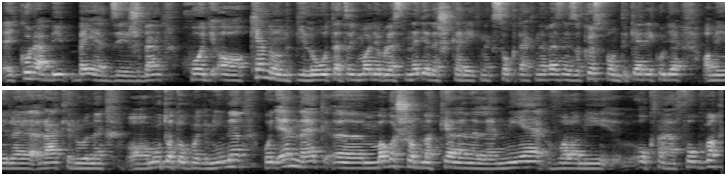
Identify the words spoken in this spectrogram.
egy korábbi bejegyzésben, hogy a Canon pilót, tehát hogy magyarul ezt negyedes keréknek szokták nevezni, ez a központi kerék, ugye, amire rákerülnek a mutatók, meg minden, hogy ennek magasabbnak kellene lennie valami oknál fogva,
